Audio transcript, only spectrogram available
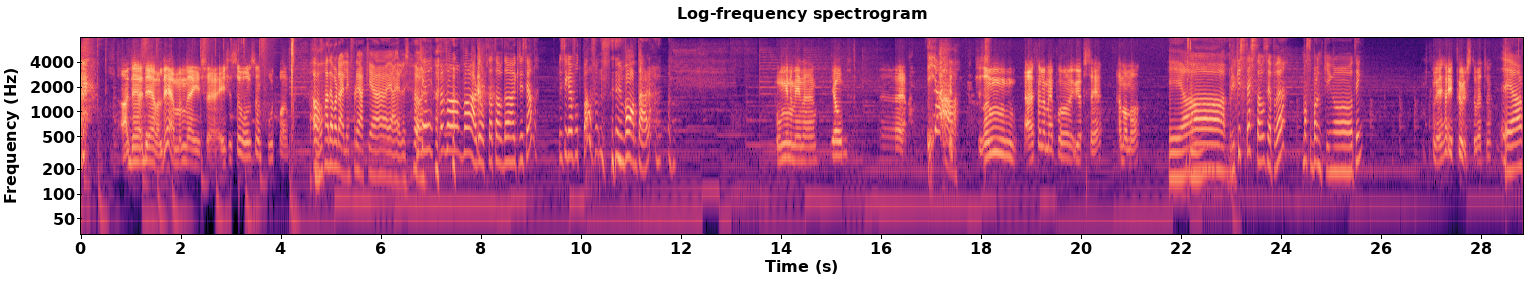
Ja, det, det er vel det, men jeg er ikke, jeg er ikke så voldsom fotball. Åh, nei, det var deilig, for det er ikke jeg, jeg heller. Ok, Men hva, hva er du opptatt av da, Christian? Hvis det ikke er fotball? Hva annet er det? Ungene mine, jobb. Uh, ja. Ja. Ikke sånn Jeg følger med på UFC, MMA. ja. Blir du ikke stressa av å se på det? Masse banking og ting? Det er høy puls, du vet du. Ja,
